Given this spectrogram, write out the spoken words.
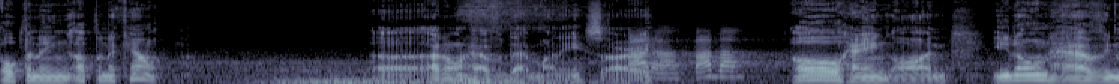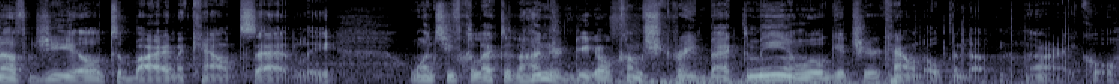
opening up an account? Uh, I don't have that money, sorry. Baba. Oh, hang on. You don't have enough Geo to buy an account, sadly. Once you've collected 100 Geo, come straight back to me and we'll get your account opened up. Alright, cool.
